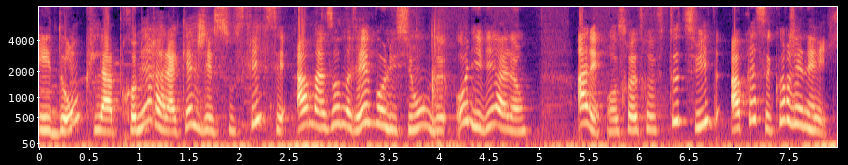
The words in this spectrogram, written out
Et donc, la première à laquelle j'ai souscrit, c'est Amazon Révolution de Olivier Alain. Allez, on se retrouve tout de suite après ce cours générique.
